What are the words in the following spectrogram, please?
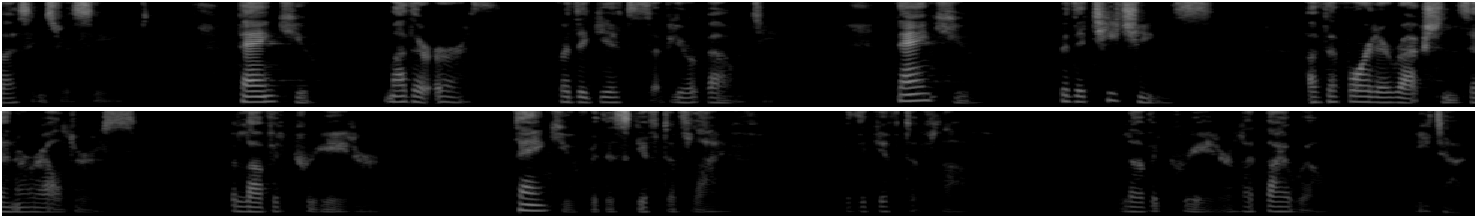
blessings received. Thank you, Mother Earth, for the gifts of your bounty. Thank you for the teachings of the four directions and our elders. Beloved Creator, thank you for this gift of life, for the gift of love. Beloved Creator, let thy will be done.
